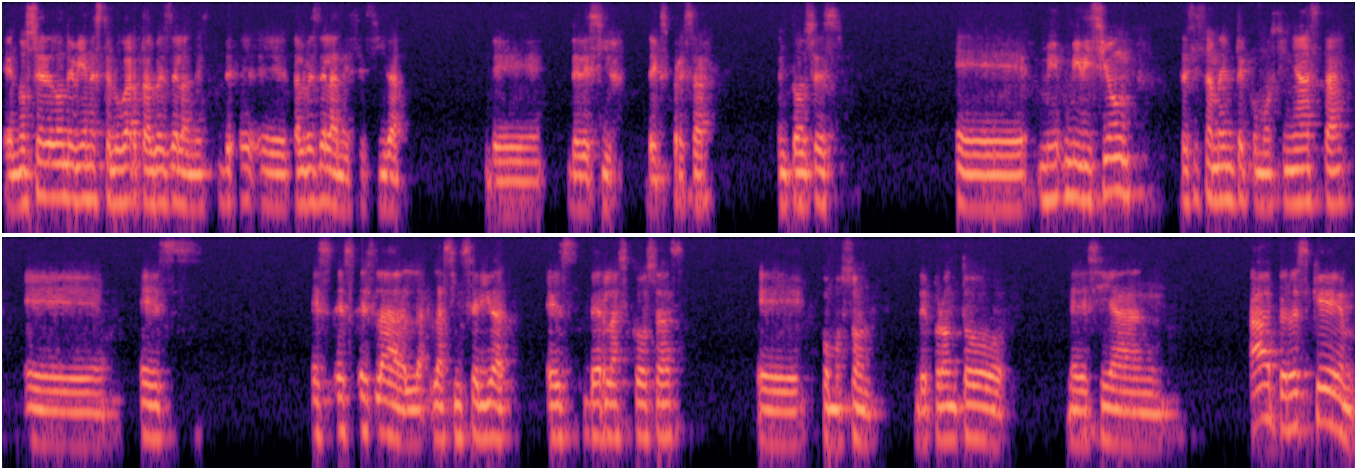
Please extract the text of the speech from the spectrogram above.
eh, no sé de dónde viene este lugar, tal vez de la, eh, eh, tal vez de la necesidad de, decir, de expresar. Entonces, mi, visión precisamente como cineasta es, es, la, la, sinceridad, es ver las cosas eh, como son. De pronto me decían, ah, pero es que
